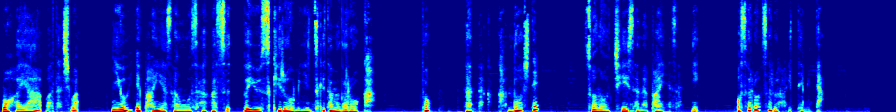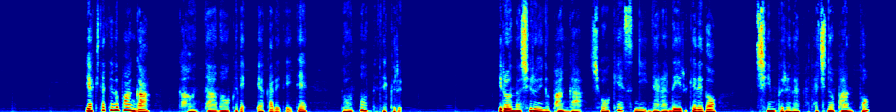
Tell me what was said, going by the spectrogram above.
もはや私は匂いでパン屋さんを探すというスキルを身につけたのだろうかとなんだか感動してその小さなパン屋さんに恐る恐る入ってみた。焼きたてのパンがカウンターの奥で焼かれていてどんどん出てくる。いろんな種類のパンがショーケースに並んでいるけれどシンプルな形のパンと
